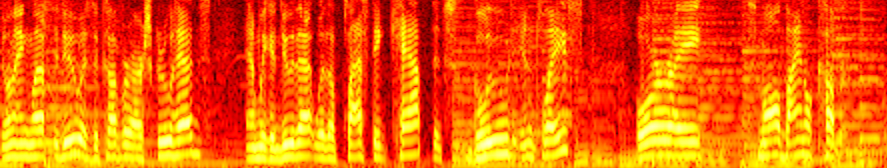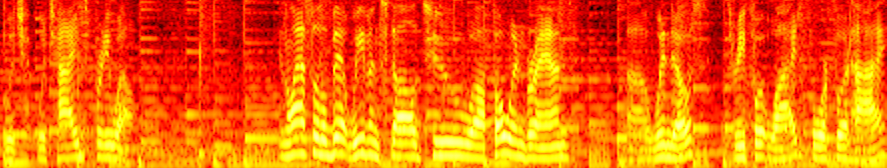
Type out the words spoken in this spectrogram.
The only thing left to do is to cover our screw heads and we can do that with a plastic cap that's glued in place or a small vinyl cover, which, which hides pretty well. In the last little bit, we've installed two uh, Fowin brand uh, windows, three foot wide, four foot high,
